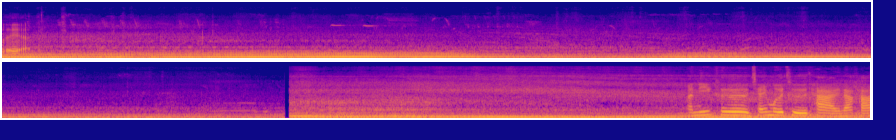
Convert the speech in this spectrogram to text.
เลยอะ อันนี้คือใช้มือถือถ่ายนะคะ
